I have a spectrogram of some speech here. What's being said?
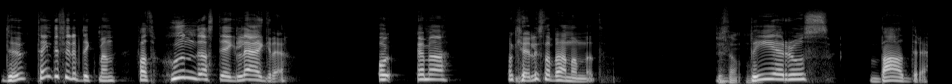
du. Tänk dig Filip Dickman fast hundra steg lägre. Och jag menar, okej, lyssna på det här namnet. Lyssna. Berus Badre.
